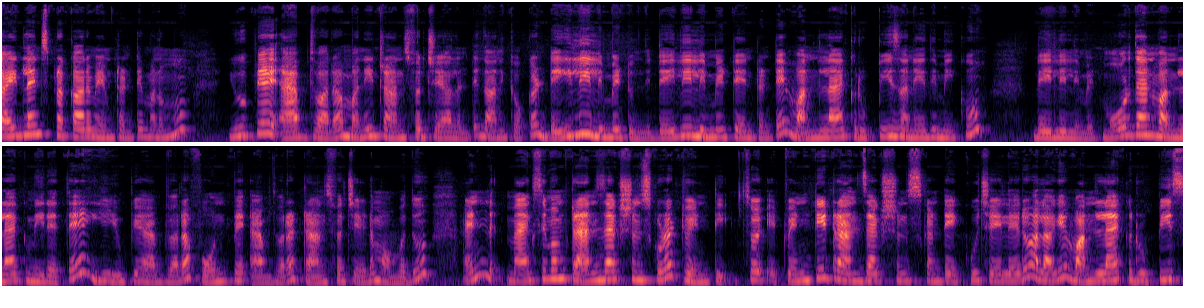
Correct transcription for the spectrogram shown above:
గైడ్ లైన్స్ ప్రకారం ఏమిటంటే మనము యూపీఐ యాప్ ద్వారా మనీ ట్రాన్స్ఫర్ చేయాలంటే దానికి ఒక డైలీ లిమిట్ ఉంది. డైలీ లిమిట్ ఏంటంటే వన్ ల్యాక్ రూపీస్ అనేది మీకు daily limit more than one lakh మీరైతే ఈ యూపీఐ యాప్ ద్వారా ఫోన్పే యాప్ ద్వారా ట్రాన్స్ఫర్ చేయడం అవ్వదు. అండ్ మ్యాక్సిమం ట్రాన్సాక్షన్స్ కూడా ట్వంటీ సో ట్వంటీ ట్రాన్సాక్షన్స్ కంటే ఎక్కువ చేయలేరు. అలాగే వన్ ల్యాక్ రూపీస్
